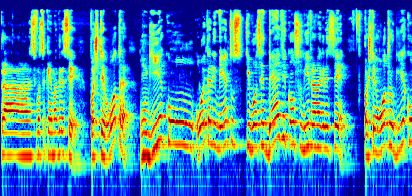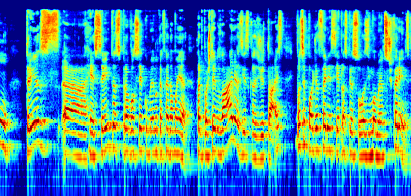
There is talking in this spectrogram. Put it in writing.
para se você quer emagrecer. Pode ter outra, um guia com oito alimentos que você deve consumir para emagrecer. Pode ter um outro guia com três uh, receitas para você comer no café da manhã. Sabe? Pode ter várias iscas digitais que você pode oferecer para as pessoas em momentos diferentes.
